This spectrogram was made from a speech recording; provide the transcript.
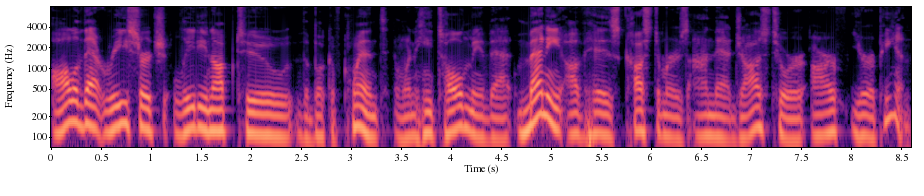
all of that research leading up to the Book of Quint. And when he told me that many of his customers on that Jaws tour are European,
